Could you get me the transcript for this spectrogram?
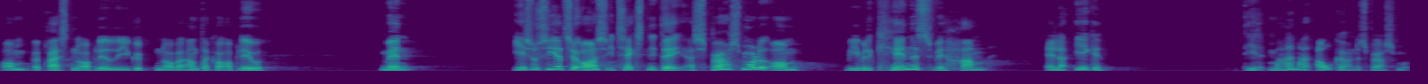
Om hvad præsten oplevede i Ægypten, og hvad andre kan opleve. Men Jesus siger til os i teksten i dag, at spørgsmålet om, vi vil kendes ved ham eller ikke, det er et meget, meget afgørende spørgsmål.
